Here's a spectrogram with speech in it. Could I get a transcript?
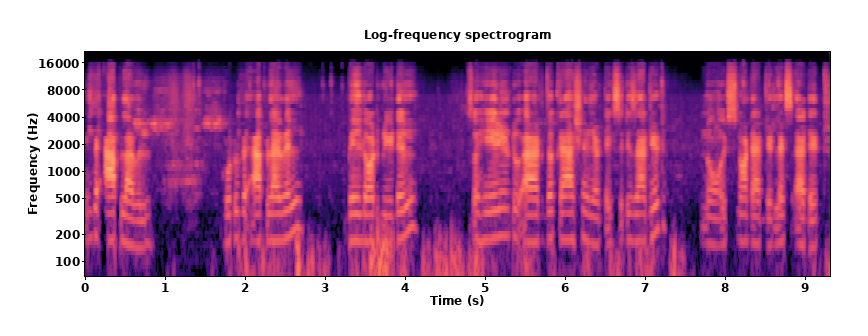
in the app level. Go to the app level build.gradle so here you need to add the crash analytics. It is added? No it's not added. Let's add it.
